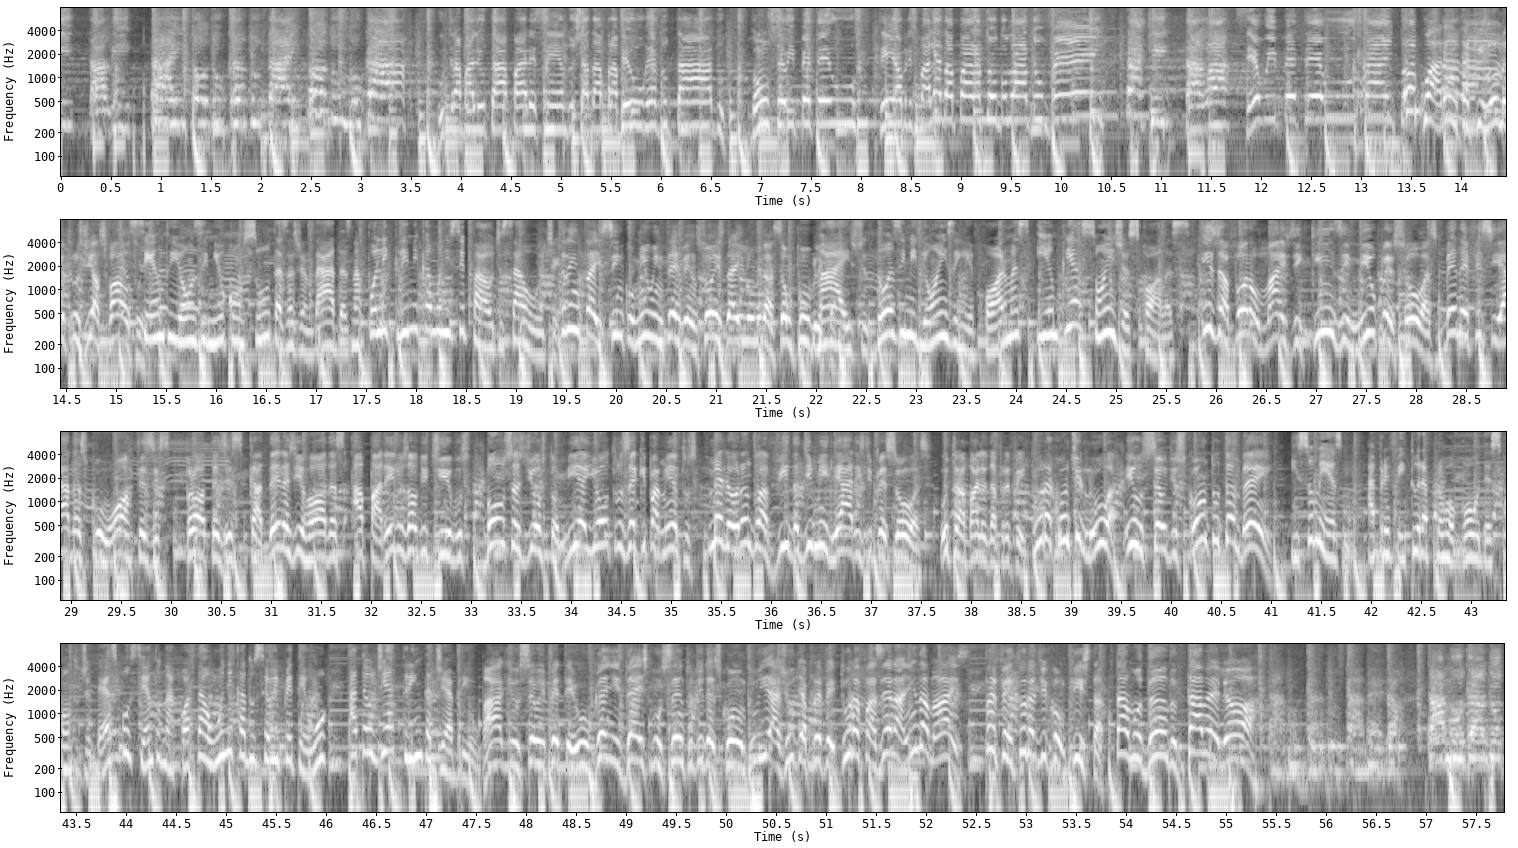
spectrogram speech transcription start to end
aqui, tá ali, tá em todo canto, tá em todo lugar. O trabalho tá aparecendo, já dá pra ver o resultado. Com seu IPTU, tem obra espalhada para todo lado. Vem, tá aqui, tá lá, seu IPTU tá em todo 40 quilômetros de asfalto. 111 mil consultas agendadas na Policlínica Municipal de Saúde. 35 mil intervenções na iluminação pública. Mais de 12 milhões em reformas e ampliações de escolas. E já foram mais de 15 mil pessoas beneficiadas com órteses, próteses, cadeiras de rodas, aparelhos auditivos, bolsas de ostomia e outros equipamentos, melhorando a vida de milhares de pessoas. O trabalho da Prefeitura continua e o seu desconto também. Isso mesmo, a Prefeitura prorrogou o desconto de 10% na cota única do seu IPTU até o dia 30 de abril. Pague o seu IPTU, ganhe 10% de desconto e ajude a Prefeitura a fazer ainda mais. Prefeitura de Conquista, tá mudando, tá melhor. Tá mudando, tá melhor. Tá mudando,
